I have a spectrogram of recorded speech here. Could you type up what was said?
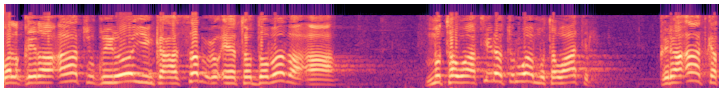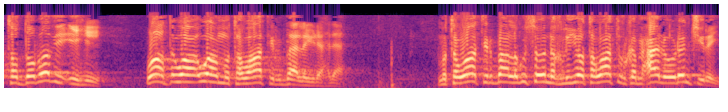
waalqiraa'aatu qirooyinka asabcu ee toddobada ah mutawaatiratun waa mutawaatir. Qiraa'aadka toddobadii ihi waa waa mutawaatir baa la yidhaahdaa. Mutawaatir baa lagu soo naqliyo tawaaturka maxaa la odhan jiray?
